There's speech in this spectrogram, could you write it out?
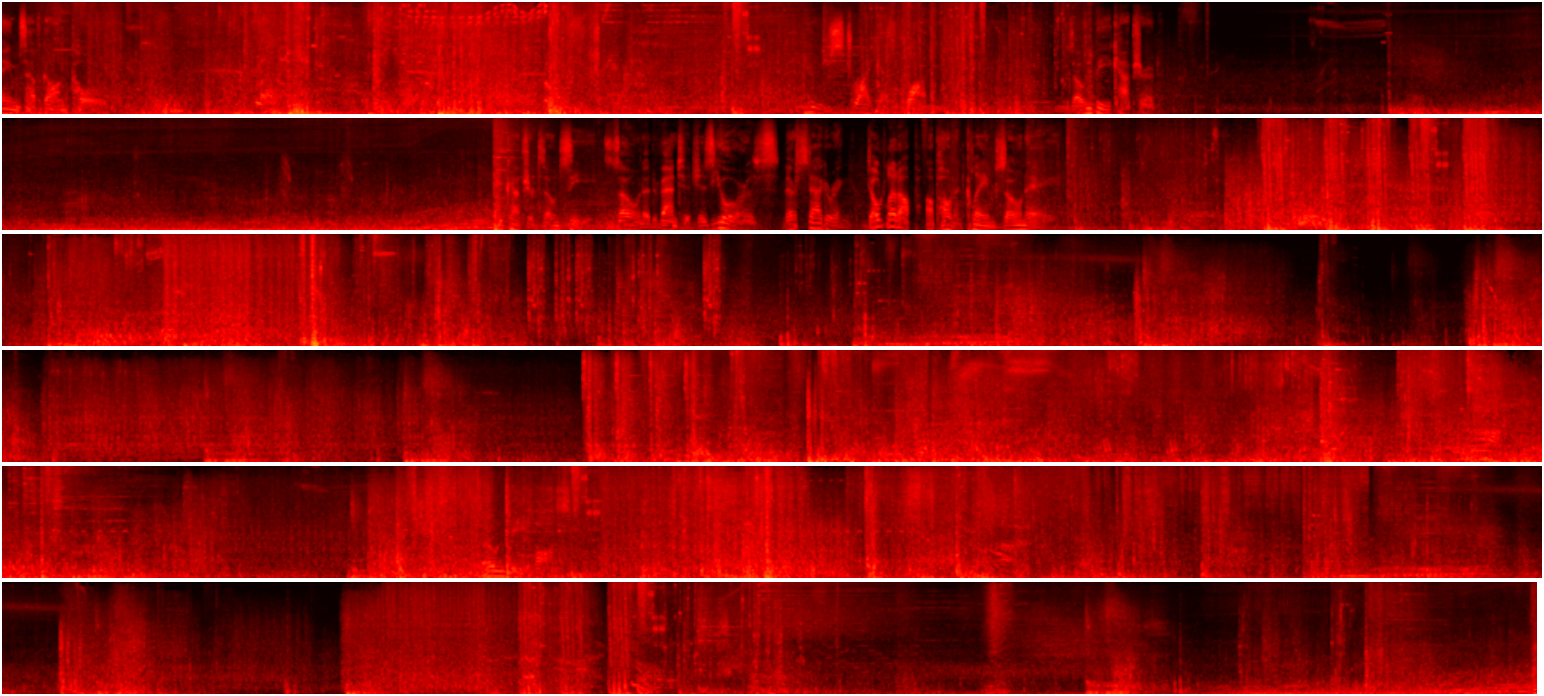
flames have gone cold. You strike as one. Zone B captured. Captured Zone C. Zone advantage is yours. They're staggering. Don't let up. Opponent claimed Zone A.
